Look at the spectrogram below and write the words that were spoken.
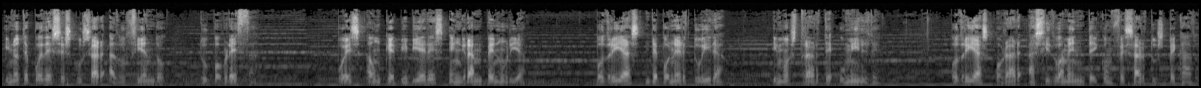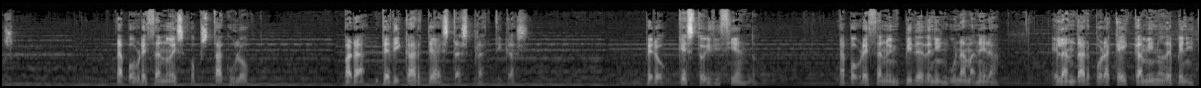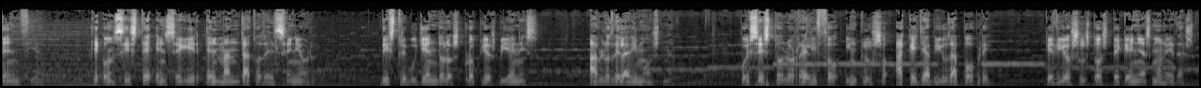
y no te puedes excusar aduciendo tu pobreza, pues aunque vivieres en gran penuria, podrías deponer tu ira y mostrarte humilde podrías orar asiduamente y confesar tus pecados. La pobreza no es obstáculo para dedicarte a estas prácticas. Pero, ¿qué estoy diciendo? La pobreza no impide de ninguna manera el andar por aquel camino de penitencia que consiste en seguir el mandato del Señor, distribuyendo los propios bienes. Hablo de la limosna pues esto lo realizó incluso aquella viuda pobre que dio sus dos pequeñas monedas.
